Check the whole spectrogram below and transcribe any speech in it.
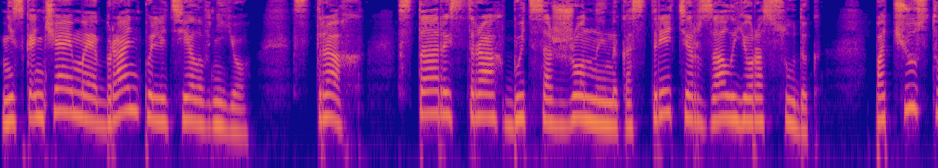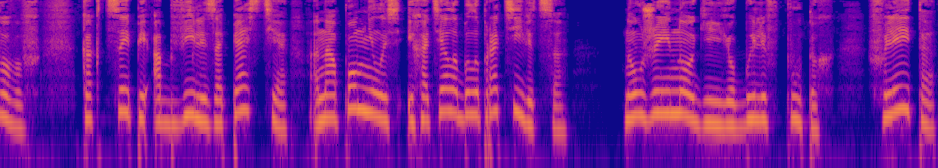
Нескончаемая брань полетела в нее. Страх, старый страх быть сожженной на костре терзал ее рассудок. Почувствовав, как цепи обвили запястье, она опомнилась и хотела было противиться, но уже и ноги ее были в путах. Флейта,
